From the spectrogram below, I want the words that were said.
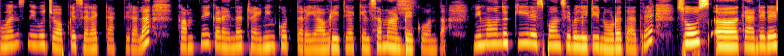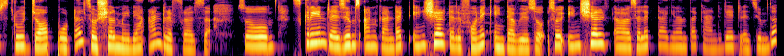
ಒನ್ಸ್ ನೀವು ಜಾಬ್ಗೆ ಸೆಲೆಕ್ಟ್ ಆಗ್ತಿರಲ್ಲ ಕಂಪ್ನಿ ಕಡೆಯಿಂದ ಟ್ರೈನಿಂಗ್ ಕೊಡ್ತಾರೆ, ಯಾವ ರೀತಿಯ ಕೆಲಸ ಮಾಡಬೇಕು ಅಂತ. ನಿಮ್ಮ ಒಂದು ಕೀ ರೆಸ್ಪಾನ್ಸಿಬಿಲಿಟಿ ನೋಡೋದಾದರೆ source candidates through job portal social media and referrals so screen resumes and conduct initial telephonic interviews so initial select ಆಗಿರೋಂಥ ಕ್ಯಾಂಡಿಡೇಟ್ ರೆಸ್ಯೂಮ್ದು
